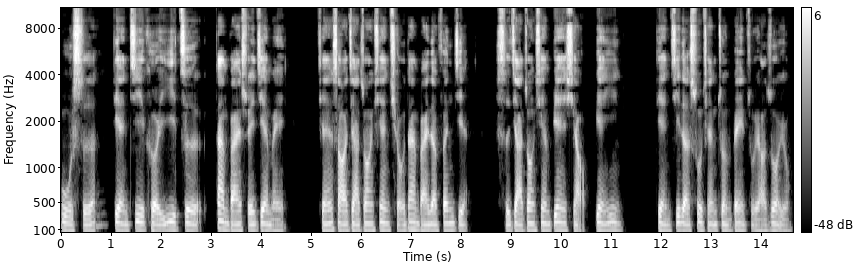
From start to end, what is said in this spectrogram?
五十，碘剂可抑制蛋白水解酶，减少甲状腺球蛋白的分解，使甲状腺变小变硬。碘剂的术前准备主要作用。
